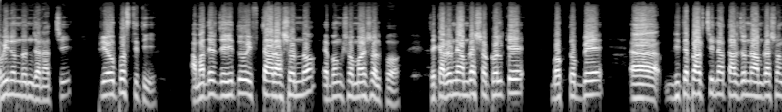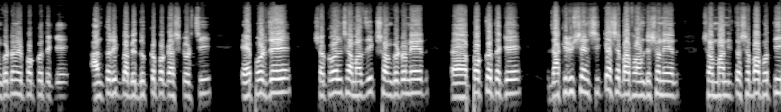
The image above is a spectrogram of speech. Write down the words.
অভিনন্দন জানাচ্ছি। প্রিয় উপস্থিতি, আমাদের যেহেতু ইফতার আসন্ন এবং সময় স্বল্প, যে কারণে আমরা সকলকে বক্তব্যে দিতে পারছি না, তার জন্য আমরা সংগঠনের পক্ষ থেকে আন্তরিকভাবে দুঃখ প্রকাশ করছি। এ পর্যায়ে সকল সামাজিক সংগঠনের পক্ষ থেকে জাকির হোসেন শিক্ষা সেবা ফাউন্ডেশনের সম্মানিত সভাপতি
